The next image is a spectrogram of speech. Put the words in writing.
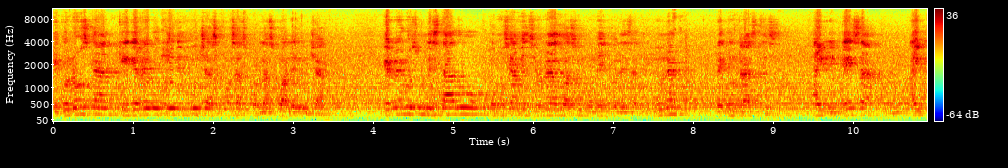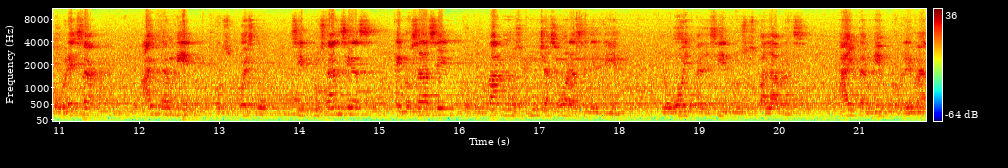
que conozcan que Guerrero tiene muchas cosas por las cuales luchar. Guerrero es un estado, como se ha mencionado hace un momento en esa tribuna, hay contrastes. Hay riqueza, hay pobreza, hay también, por supuesto, circunstancias que nos hacen ocuparnos muchas horas en el día. Lo voy a decir con sus palabras. Hay también problemas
